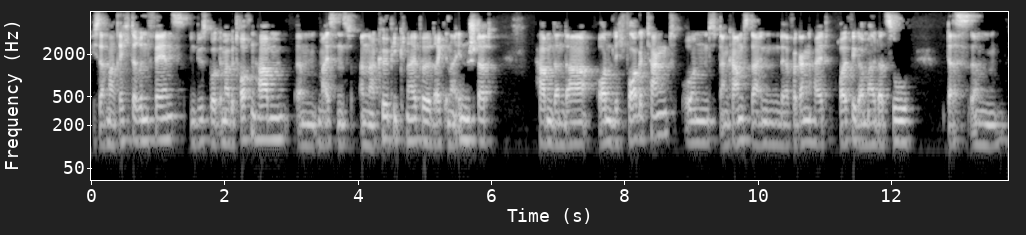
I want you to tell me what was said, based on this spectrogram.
ich sag mal, rechteren Fans in Duisburg immer getroffen haben, ähm, meistens an einer Köpi-Kneipe direkt in der Innenstadt, haben dann da ordentlich vorgetankt und dann kam es da in der Vergangenheit häufiger mal dazu, dass ähm,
